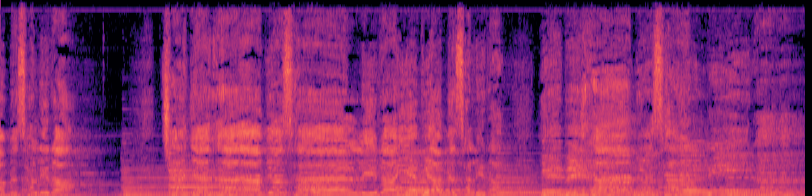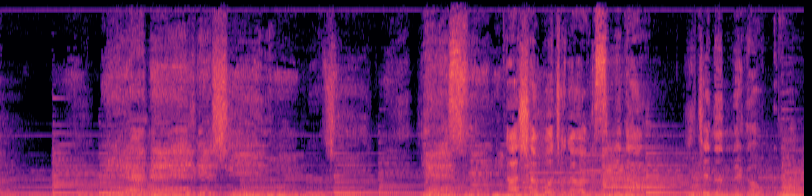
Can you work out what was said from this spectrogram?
찬양하며 살리라. 찬양하며 살리라. 예배하며 살리라. 예배하며 살리라. 내 안에 계신 오직 예수님. 다시 한번 찬양하겠습니다. 이제는 내가 없고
